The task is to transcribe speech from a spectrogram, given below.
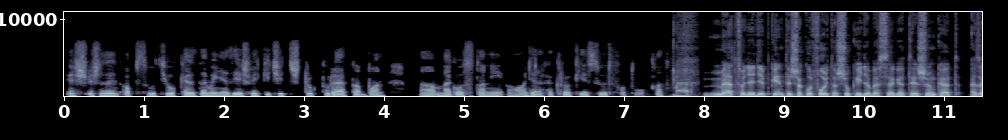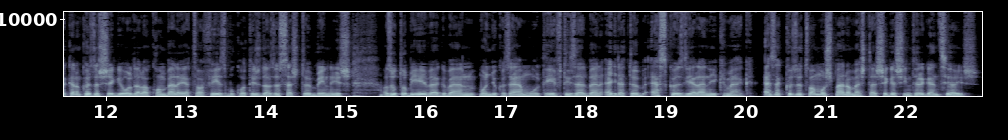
és, és ez egy abszolút jó kezdeményezés, hogy kicsit struktúráltabban megosztani a gyerekekről készült fotókat már. Mert hogy egyébként, és akkor folytassuk így a beszélgetésünket, ezeken a közösségi oldalakon beleértve a Facebookot is, de az összes többin is, az utóbbi években, mondjuk az elmúlt évtizedben egyre több eszköz jelenik meg. Ezek között van most már a mesterséges intelligencia is?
